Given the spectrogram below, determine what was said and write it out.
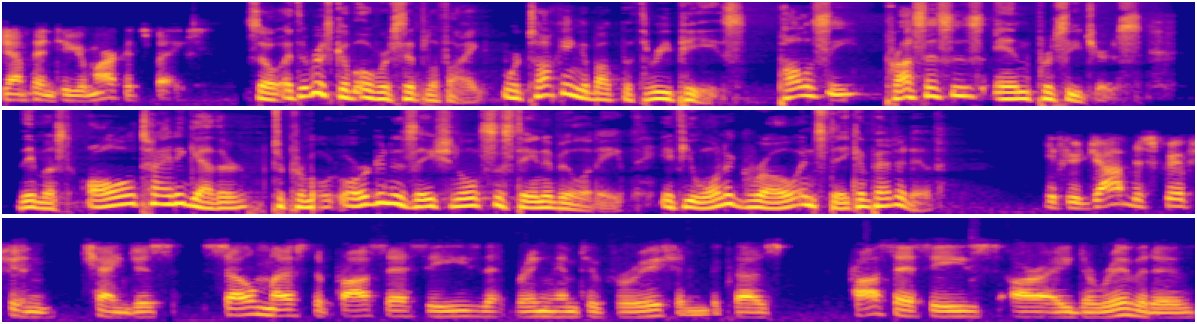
jump into your market space. So, at the risk of oversimplifying, we're talking about the three P's policy, processes, and procedures. They must all tie together to promote organizational sustainability if you want to grow and stay competitive. If your job description changes, so must the processes that bring them to fruition because processes are a derivative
